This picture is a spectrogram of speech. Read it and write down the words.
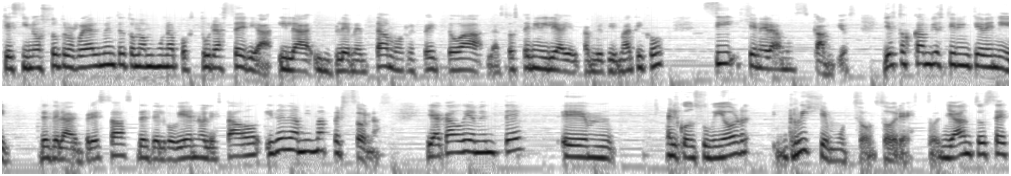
Que si nosotros realmente tomamos una postura seria y la implementamos respecto a la sostenibilidad y el cambio climático, sí generamos cambios. Y estos cambios tienen que venir desde las empresas, desde el gobierno, el Estado y desde las mismas personas. Y acá obviamente em, el consumidor rige mucho sobre esto, ¿ya? Entonces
